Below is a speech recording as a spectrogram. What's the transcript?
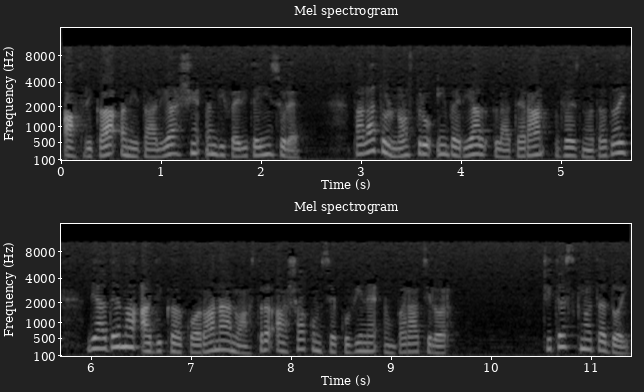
Africa, în Italia și în diferite insule. Palatul nostru imperial lateran, vezi notă 2, diadema adică coroana noastră așa cum se cuvine împăraților. Citesc notă 2.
